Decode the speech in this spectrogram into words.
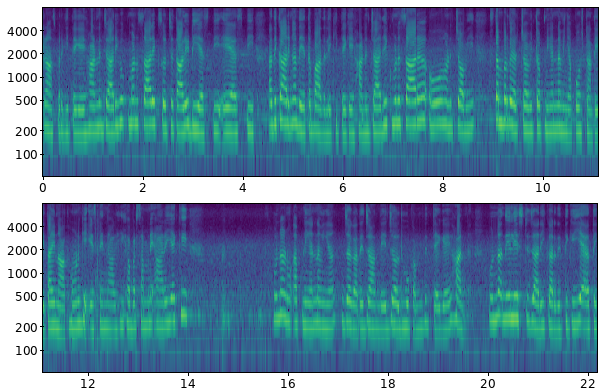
ਟਰਾਂਸਫਰ ਕੀਤੇ ਗਏ ਹਨ। ਜਾਰੀ ਹੁਕਮ ਅਨੁਸਾਰ 144 ਡੀਐਸਪੀ, ਏਐਸਪੀ ਅਧਿਕਾਰੀਆਂ ਦੇ ਤਬਾਦਲੇ ਕੀਤੇ ਗਏ ਹਨ। ਜਾਰੀ ਹੁਕਮ ਅਨੁਸਾਰ ਉਹ ਹੁਣ 24 ਸਤੰਬਰ 2024 ਤੋਂ ਆਪਣੀਆਂ ਨਵੀਆਂ ਪੋਸਟਾਂ ਤੇ ਤਾਇਨਾਤ ਹੋਣਗੇ। ਇਸ ਦੇ ਨਾਲ ਹੀ ਖਬਰ ਸਾਹਮਣੇ ਆ ਰਹੀ ਹੈ ਕਿ ਉਹਨਾਂ ਨੂੰ ਆਪਣੀਆਂ ਨਵੀਆਂ ਜਗ੍ਹਾ ਤੇ ਜਾਣ ਦੇ ਜਲਦ ਹੁਕਮ ਦਿੱਤੇ ਗਏ ਹਨ। ਉਹਨਾਂ ਦੀ ਲਿਸਟ ਜਾਰੀ ਕਰ ਦਿੱਤੀ ਗਈ ਹੈ ਅਤੇ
